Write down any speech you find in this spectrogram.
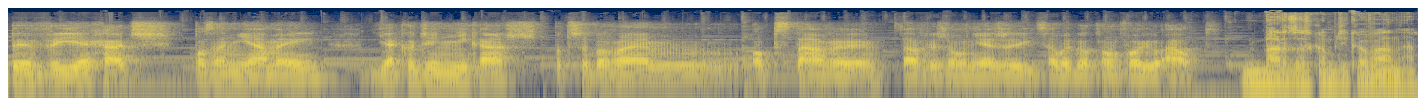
By wyjechać poza Niamey, jako dziennikarz potrzebowałem obstawy, obstawy żołnierzy i całego konwoju aut. Bardzo skomplikowane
